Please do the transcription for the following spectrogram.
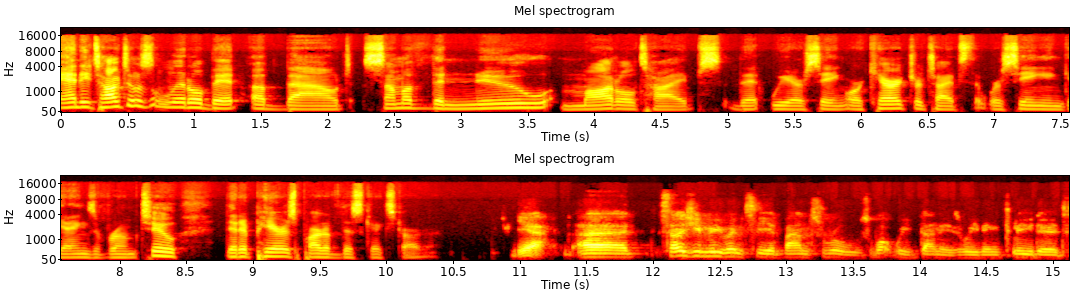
Andy, talk to us a little bit about some of the new model types that we are seeing or character types that we're seeing in Gangs of Rome 2 that appear as part of this Kickstarter. Yeah. Uh, so as you move into the advanced rules, what we've done is we've included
